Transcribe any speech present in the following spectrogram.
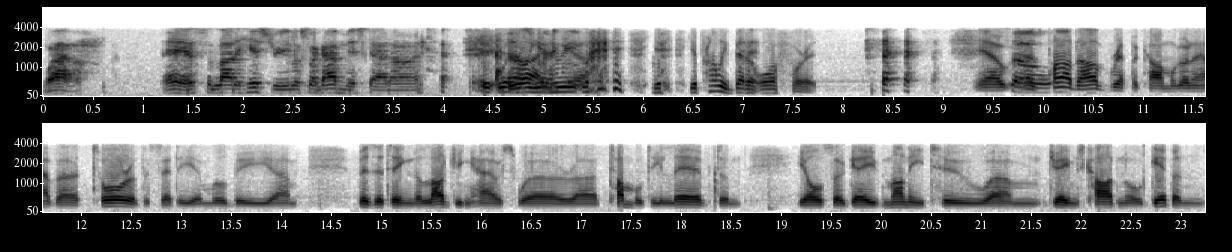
Wow. Hey, that's a lot of history. It looks like I've missed out on. well, yeah, I mean, you're, you're probably better off for it. Yeah, So- as part of Rippercon, we're going to have a tour of the city, and we'll be um, visiting the lodging house where uh, Tumblety lived, and he also gave money to um, James Cardinal Gibbons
